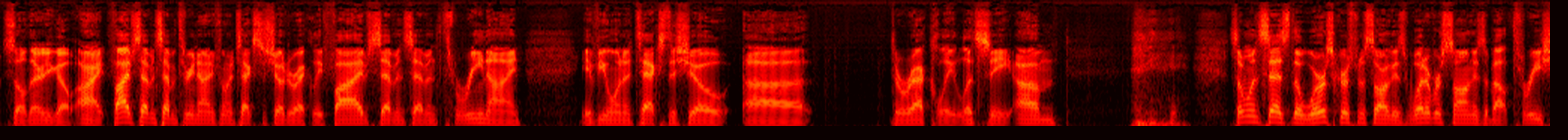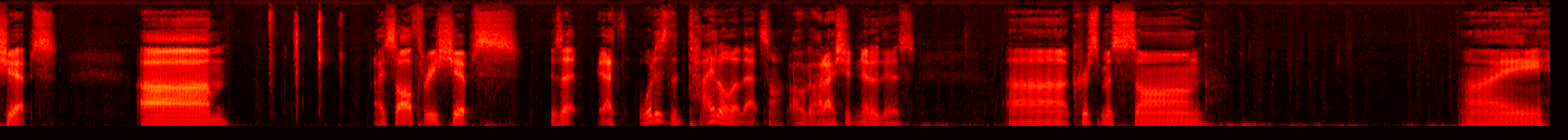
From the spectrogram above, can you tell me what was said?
So there you go. All right, 57739 if you want to text the show directly, 57739 if you want to text the show uh, directly. Let's see. Um, someone says the worst Christmas song is whatever song is about three ships. Um, I saw three ships. Is that what is the title of that song? Oh God, I should know this. Uh, Christmas song. I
